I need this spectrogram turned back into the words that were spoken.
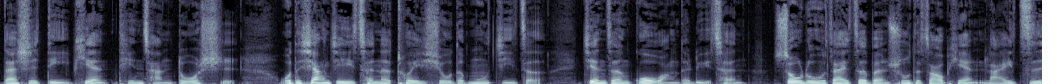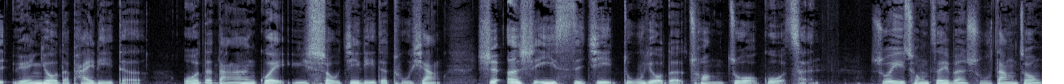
但是底片停产多时，我的相机成了退休的目击者，见证过往的旅程。收录在这本书的照片来自原有的拍立得。我的档案柜与手机里的图像是二十一世纪独有的创作过程，所以从这本书当中，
